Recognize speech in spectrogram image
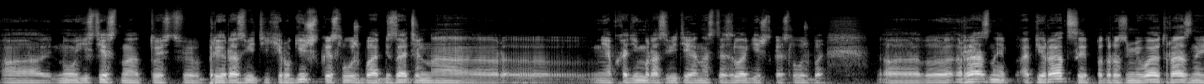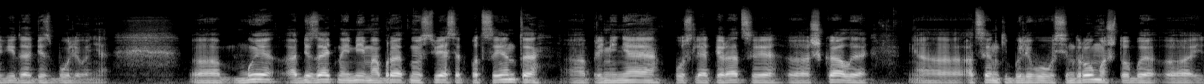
А, ну, естественно, то есть э, при развитии хирургической службы обязательно э, необходимо развитие анестезиологической службы. А, разные операции подразумевают разные виды обезболивания. А, мы обязательно имеем обратную связь от пациента, применяя после операции э, шкалы оценки болевого синдрома, чтобы э,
